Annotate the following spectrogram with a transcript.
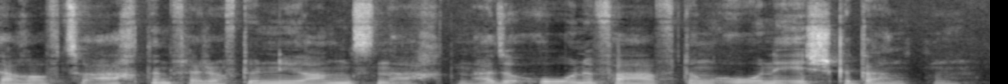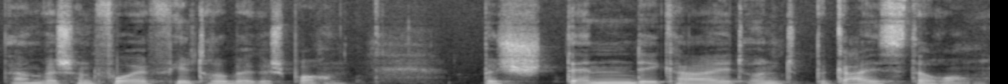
darauf zu achten, vielleicht auf die Nuancen achten. Also ohne Verhaftung, ohne Ich-Gedanken. Da haben wir schon vorher viel drüber gesprochen. Beständigkeit und Begeisterung.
